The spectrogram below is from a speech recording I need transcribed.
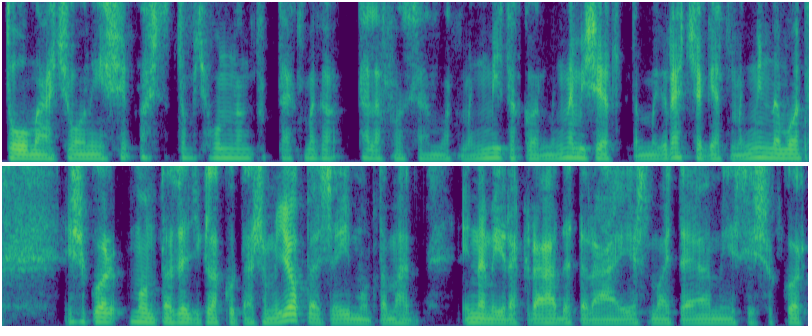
tolmácsolni, és én azt tudtam, hogy honnan tudták meg a telefonszámot, meg mit akar, meg nem is értettem, meg recseget, meg minden volt, és akkor mondta az egyik lakótársam, hogy jó, persze, én mondtam, hát én nem érek rá, de te ráérsz, majd te elmész, és akkor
